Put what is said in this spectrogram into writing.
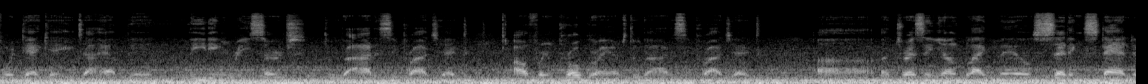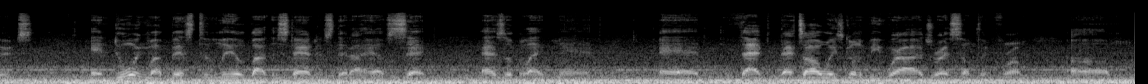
for decades. I have been leading research through the Odyssey Project, offering programs through the Odyssey Project, uh, addressing young black males, setting standards, and doing my best to live by the standards that I have set as a black man. And that that's always going to be where I address something from. Um,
